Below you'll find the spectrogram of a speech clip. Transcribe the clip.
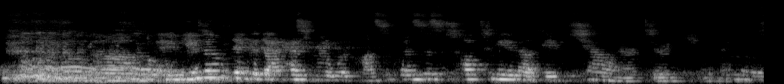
And if you don't think that that has real world consequences, talk to me about David Challoner during the Q and A.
